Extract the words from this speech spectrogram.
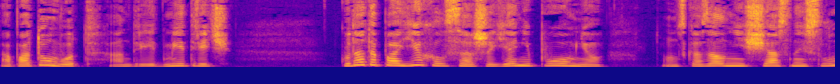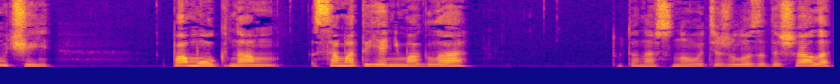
А потом вот Андрей Дмитриевич куда-то поехал, Саша, я не помню. Он сказал несчастный случай. Помог нам, сама-то я не могла. Тут она снова тяжело задышала.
